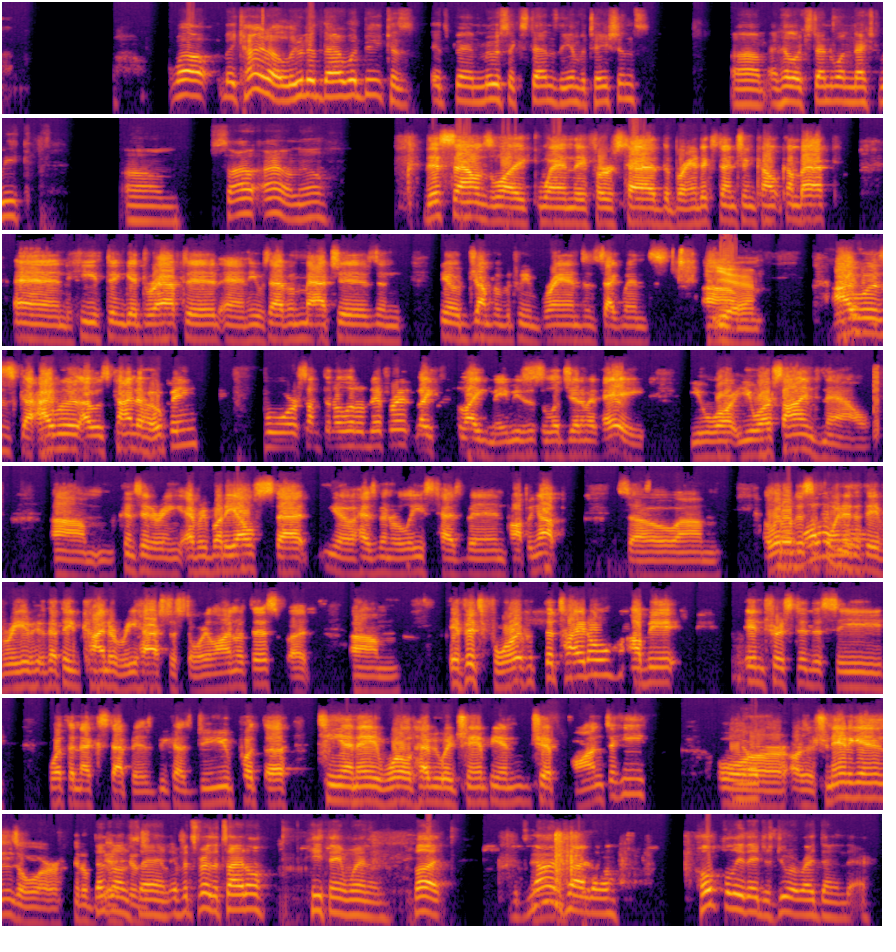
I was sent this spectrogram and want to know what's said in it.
well, they kind of alluded that would be because it's been Moose extends the invitations. Um, and he'll extend one next week. Um, so I, I don't know. This sounds like when they first had the brand extension come, come back, and Heath didn't get drafted, and he was having matches and you know jumping between brands and segments. Um, Yeah. I was I was I was kind of hoping for something a little different, like like maybe just a legitimate. Hey, you are you are signed now. Um, considering everybody else that you know has been released has been popping up, so um, a little disappointed that they've re- that they've kind of rehashed a storyline with this. But um, if it's for the title, I'll be interested to see what the next step is because do you put the TNA World Heavyweight Championship onto Heath, or Nope. are there shenanigans, or it'll That's what I'm saying. If it's for the title, Heath ain't winning. But if it's non-title, hopefully they just do it right then and there.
